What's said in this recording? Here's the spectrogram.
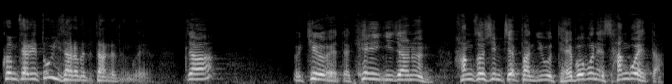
검찰이 또 이 사람한테 달라든 거예요. 자, 기각했다. K 기자는 항소심 재판 이후 대법원에 상고했다.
